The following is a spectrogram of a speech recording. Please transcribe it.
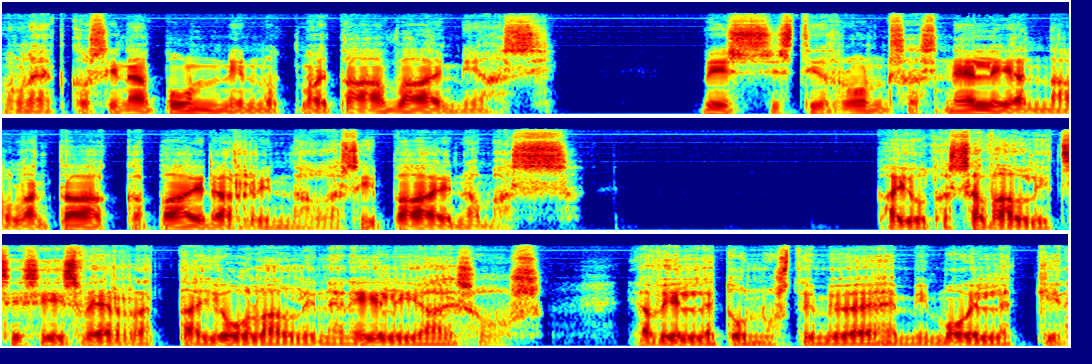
Oletko sinä punninnut noita avaimiasi? Vissisti runsas neljän naulan taakka paidan rinnallasi painamassa. Kajutassa vallitsi siis verrattain juhlallinen hiljaisuus, ja Ville tunnusti myöhemmin muillekin,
